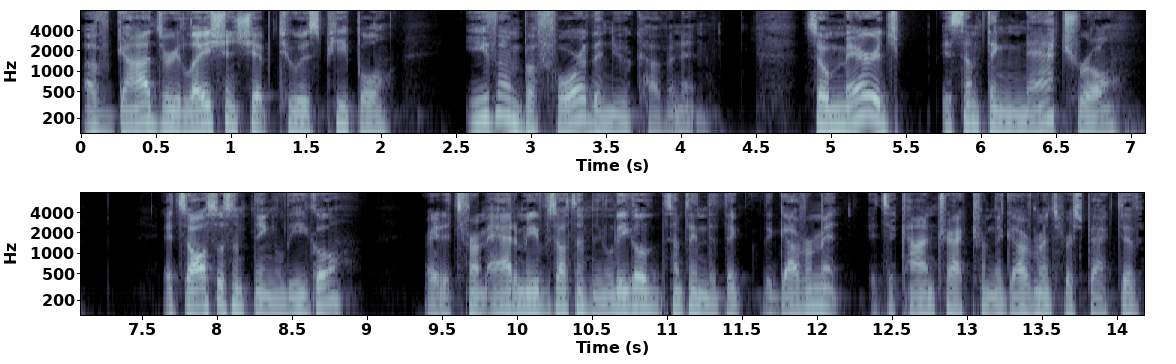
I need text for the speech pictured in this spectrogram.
of God's relationship to his people even before the new covenant. So marriage is something natural. It's also something legal, right? It's from Adam Eve. It's also something legal, something that the, the government, it's a contract from the government's perspective,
